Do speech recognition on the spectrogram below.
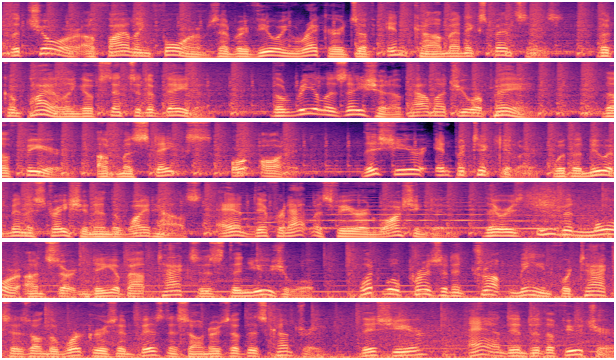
The chore of filing forms and reviewing records of income and expenses, the compiling of sensitive data, the realization of how much you are paying, the fear of mistakes or audit. This year in particular, with a new administration in the White House and different atmosphere in Washington, there is even more uncertainty about taxes than usual. What will President Trump mean for taxes on the workers and business owners of this country this year and into the future?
